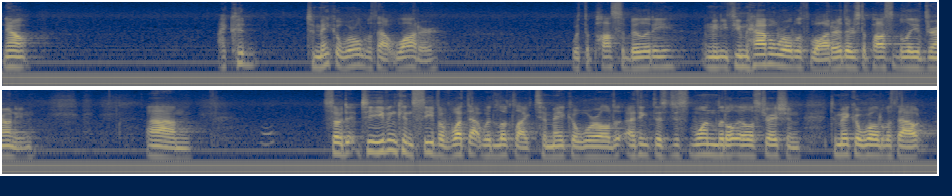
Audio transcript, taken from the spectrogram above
Now, I could, to make a world without water, with the possibility, I mean, if you have a world with water, there's the possibility of drowning. Um, so to, to, even conceive of what that would look like to make a world, I think there's just one little illustration to make a world without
